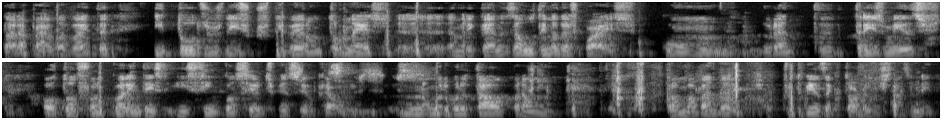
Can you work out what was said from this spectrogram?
para, para a Elevator e todos os discos tiveram turnés eh, americanas, a última das quais, com, durante três meses, ao todo foram 45 concertos, penso eu, que é um número brutal para, um, para uma banda portuguesa que toca nos Estados Unidos.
